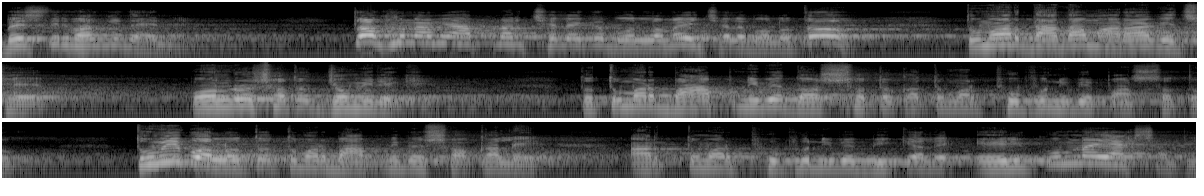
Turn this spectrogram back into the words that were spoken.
বেশিরভাগই দেয় না তখন আমি আপনার ছেলেকে বললাম, এই ছেলে বলো তো, তোমার দাদা মারা গেছে পনেরো শতক জমি রেখে। তো তোমার বাপ নিবে দশ শতক আর তোমার ফুফু নিবে পাঁচ শতক। তুমি বলো তো, তোমার বাপ নিবে সকালে আর তোমার ফুফু নিবে বিকালে, এরকম নাই একসাথে?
